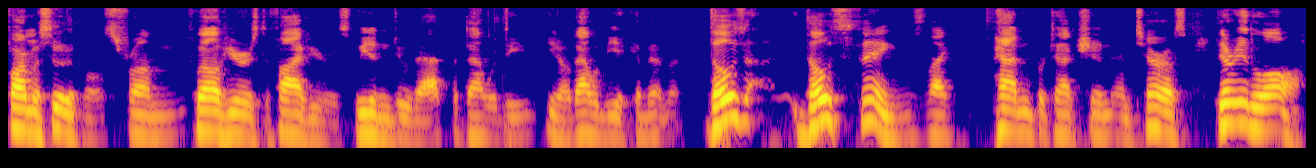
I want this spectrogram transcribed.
pharmaceuticals from 12 years to 5 years. We didn't do that, but that would be, you know, that would be a commitment. Those those things like patent protection and tariffs, they're in law.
